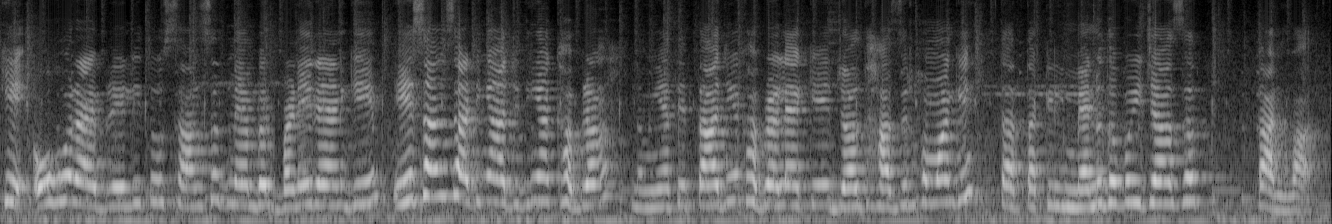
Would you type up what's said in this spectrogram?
ਕਿ ਉਹ ਰਾਇਬਰੇਲੀ ਤੋਂ ਸੰਸਦ ਮੈਂਬਰ ਬਣੇ ਰਹਿਣਗੇ। ਇਹ ਸਨ ਸਾਡੀਆਂ ਅੱਜ ਦੀਆਂ ਖਬਰਾਂ। ਨਵੀਆਂ ਤੇ ਤਾਜ਼ੀਆਂ ਖਬਰਾਂ ਲੈ ਕੇ ਜਲਦ ਹਾਜ਼ਰ ਹੋਵਾਂਗੇ। ਤਦ ਤੱਕ ਲਈ ਮੈਨੂੰ ਦਿਓ ਇਜਾਜ਼ਤ। ਧੰਨਵਾਦ।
